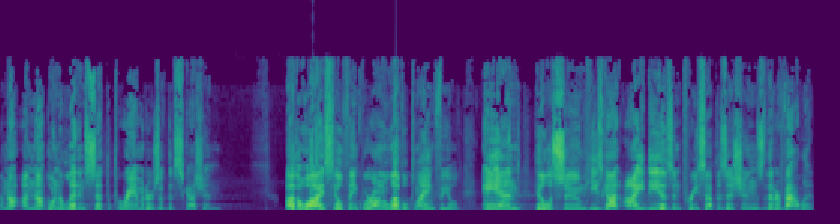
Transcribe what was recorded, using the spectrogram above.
I'm not, I'm not going to let him set the parameters of the discussion. Otherwise, he'll think we're on a level playing field. And he'll assume he's got ideas and presuppositions that are valid.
